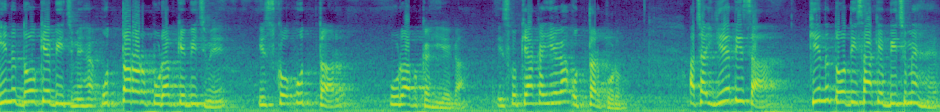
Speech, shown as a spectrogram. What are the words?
इन दो के बीच में है, उत्तर और पूरब के बीच में। इसको उत्तर पूरब कहिएगा। इसको क्या कहिएगा? उत्तर पूर्व अच्छा ये दिशा किन दो दिशा के बीच में है?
